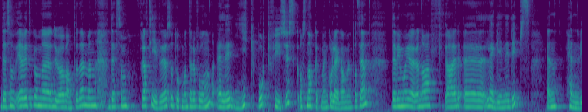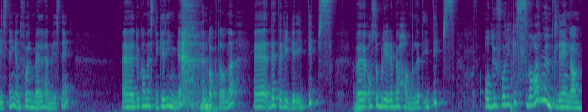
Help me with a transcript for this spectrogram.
Det som, jeg vet ikke om eh, du er vant til det, men det som fra tidligere så tok man telefonen, eller gikk bort fysisk og snakket med en kollega om en pasient. Det vi må gjøre nå, er, er eh, legge inn i DIPS en henvisning, en formell henvisning. Eh, du kan nesten ikke ringe en vakthavende. Eh, dette ligger i DIPS, eh, og så blir det behandlet i DIPS. Og du får ikke svar muntlig engang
